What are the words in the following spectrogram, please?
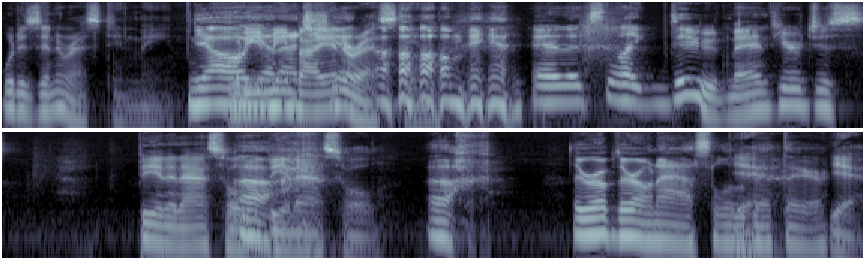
"What does interesting mean?" Yeah. Oh, what oh, do you yeah, mean by shit. interesting? Oh man. And it's like, dude, man, you're just being an asshole Ugh. to be an asshole. Ugh. They were up their own ass a little Yeah. bit there. Yeah.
